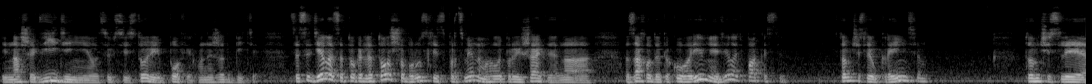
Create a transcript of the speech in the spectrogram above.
і наше відіння, оці всі історії, пофіг, вони ж відбиті. Це все робиться тільки для того, щоб русські спортсмени могли приїжджати на заходи такого рівня і робити пакості, в тому числі українцям, в тому числі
